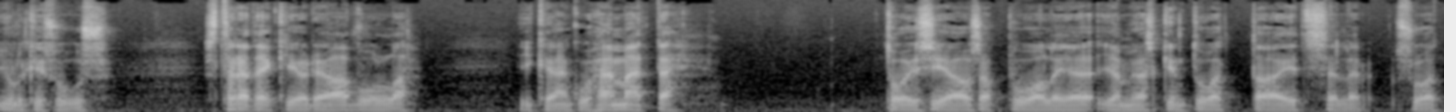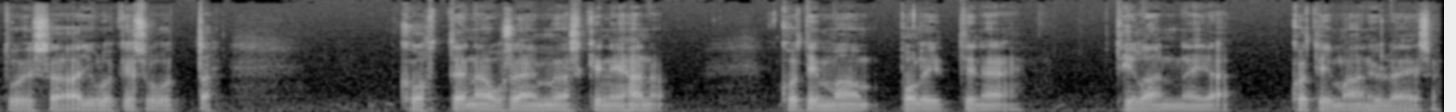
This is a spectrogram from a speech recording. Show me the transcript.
julkisuusstrategioiden avulla ikään kuin hämätä toisia osapuolia ja myöskin tuottaa itselle suotuisaa julkisuutta – kohteena usein myöskin ihan kotimaan poliittinen tilanne ja kotimaan yleisö.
